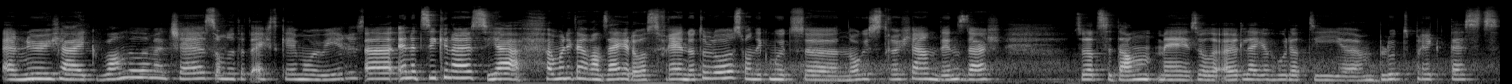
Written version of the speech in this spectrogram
En nu ga ik wandelen met Jazz, omdat het echt kei mooi weer is. Uh, in het ziekenhuis, ja, wat moet ik daarvan zeggen? Dat was vrij nutteloos, want ik moet uh, nog eens teruggaan dinsdag. Zodat ze dan mij zullen uitleggen hoe dat die bloedpriktest,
